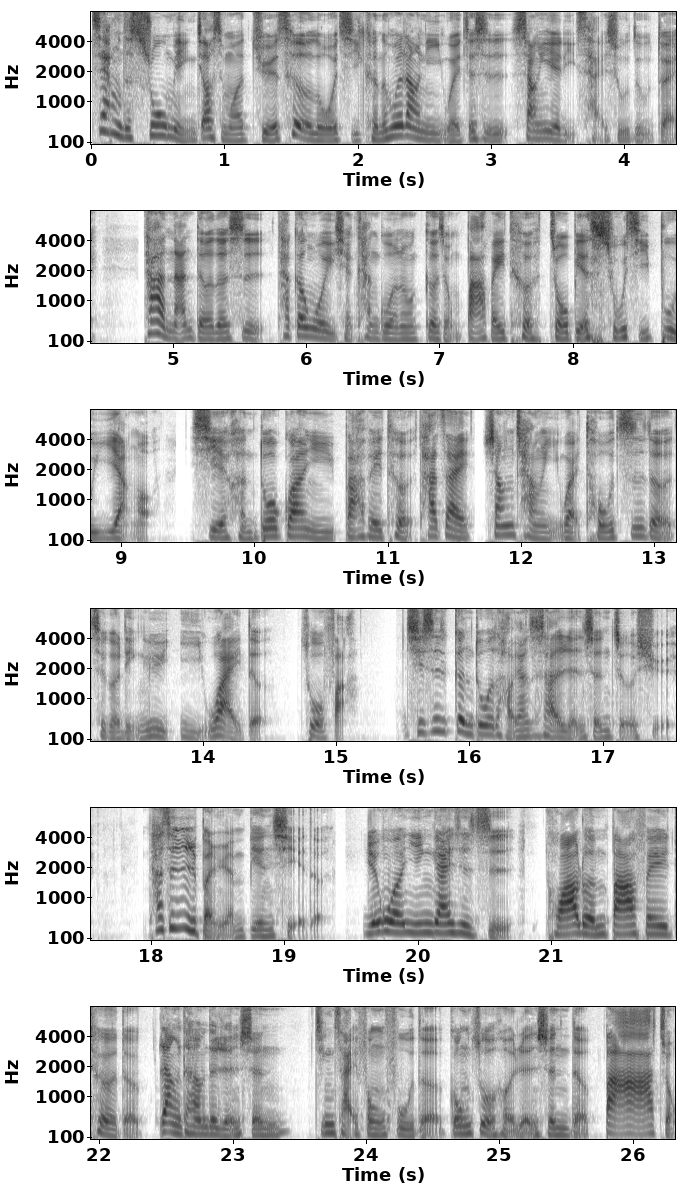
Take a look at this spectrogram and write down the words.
这样的书名叫什么？决策逻辑，可能会让你以为这是商业理财书，对不对？他很难得的是，他跟我以前看过的那种各种巴菲特周边书籍不一样哦，写很多关于巴菲特他在商场以外投资的这个领域以外的做法。其实更多的好像是他的人生哲学。它是日本人编写的，原文应该是指华伦巴菲特的让他们的人生精彩丰富的工作和人生的八种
